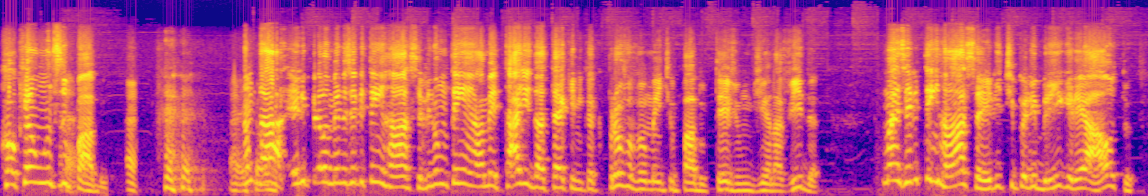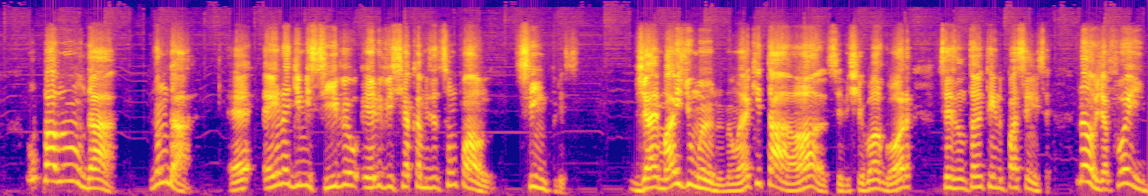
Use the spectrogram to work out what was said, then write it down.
Qualquer um antes É. do Pablo. Não então, dá. Ele, pelo menos, ele tem raça. Ele não tem a metade da técnica que provavelmente o Pablo teve um dia na vida. Mas ele tem raça. Ele, tipo, ele briga, ele é alto. O Pablo não dá. Não dá. É, é inadmissível ele vestir a camisa de São Paulo. Simples. Já é mais de um ano. Não é que tá, ó, se ele chegou agora, vocês não estão tendo paciência. Não, já foi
